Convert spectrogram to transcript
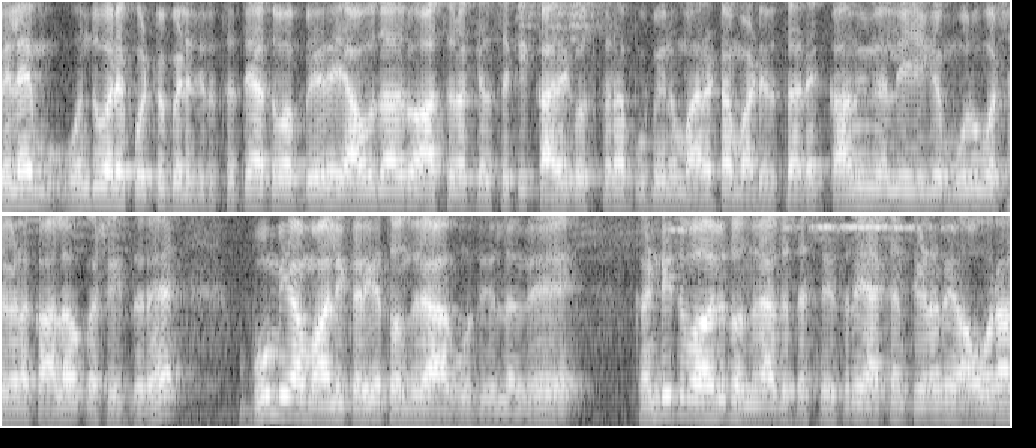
ಬೆಲೆ ಒಂದೂವರೆ ಪಟ್ಟು ಬೆಳೆದಿರುತ್ತದೆ ಅಥವಾ ಬೇರೆ ಯಾವುದಾದ್ರೂ ಥರ ಕೆಲಸಕ್ಕೆ ಕಾರ್ಯಗೋಸ್ಕರ ಭೂಮಿಯನ್ನು ಮಾರಾಟ ಮಾಡಿರ್ತಾರೆ ಕಾನೂನಿನಲ್ಲಿ ಹೀಗೆ ಮೂರು ವರ್ಷಗಳ ಕಾಲಾವಕಾಶ ಇದ್ದರೆ ಭೂಮಿಯ ಮಾಲೀಕರಿಗೆ ತೊಂದರೆ ಆಗುವುದಿಲ್ಲವೇ? ಖಂಡಿತವಾಗಲೂ ತೊಂದರೆ ಆಗುತ್ತೆ ಸ್ನೇಹಿತರೆ. ಯಾಕಂತ ಹೇಳಿದ್ರೆ ಅವರ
